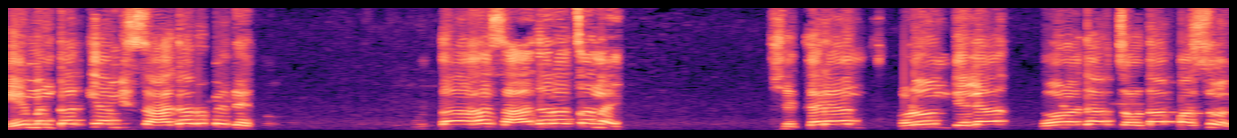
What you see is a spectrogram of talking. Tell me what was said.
हे म्हणतात की आम्ही सहा हजार रुपये देतो. मुद्दा हा सहा हजाराचा नाही. शेतकऱ्यांकडून गेल्या दोन हजार चौदा पासून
